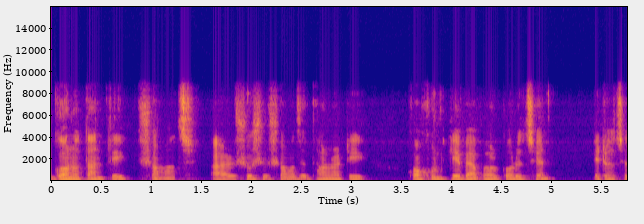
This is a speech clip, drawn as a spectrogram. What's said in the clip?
গণতান্ত্রিক সমাজ। আর সুশীল সমাজের ধারণাটি কখন কে ব্যবহার করেছেন? এটা হচ্ছে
